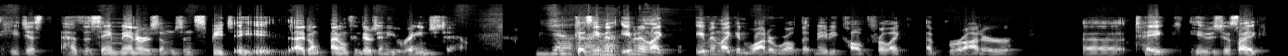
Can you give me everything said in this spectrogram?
he just has the same mannerisms and speech. He- I don't I don't think there's any range to him Yeah, because even even in like even like in Waterworld that maybe called for like a broader uh, take. He was just like,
